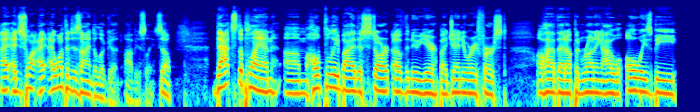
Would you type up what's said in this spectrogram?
I, I just want I, I, want the design to look good, obviously. So that's the plan. Um, hopefully by the start of the new year, by January first, I'll have that up and running. I will always be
